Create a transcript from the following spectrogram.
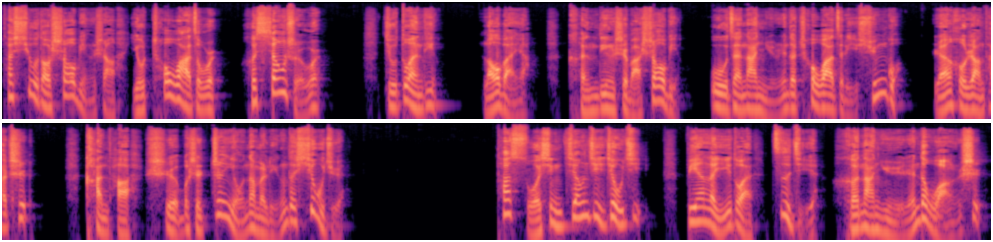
他嗅到烧饼上有臭袜子味和香水味就断定老板呀肯定是把烧饼捂在那女人的臭袜子里熏过，然后让她吃，看她是不是真有那么灵的嗅觉。他索性将计就计，编了一段自己和那女人的往事。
